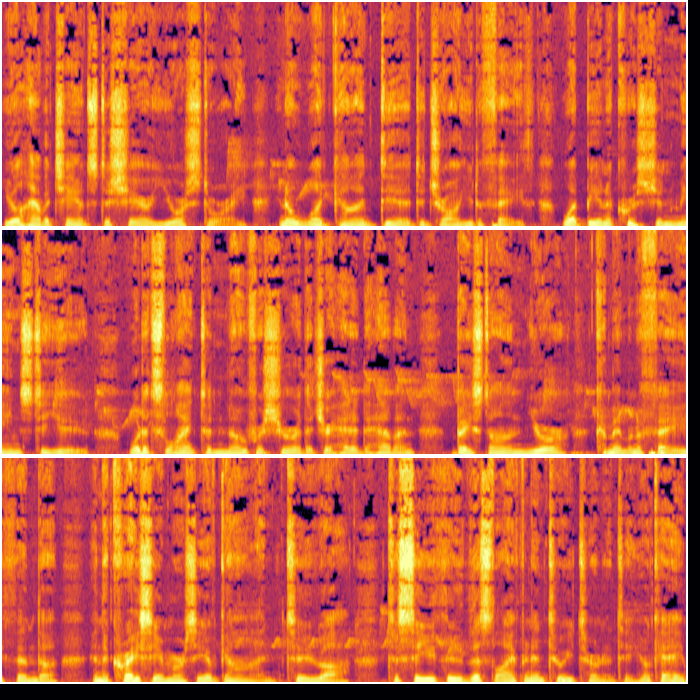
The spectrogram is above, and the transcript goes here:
you'll have a chance to share your story. You know, what God did to draw you to faith, what being a Christian means to you, what it's like to know for sure that you're headed to heaven based on your commitment of faith and the and the grace and mercy of God to uh, to see you through this life and into eternity. Okay,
